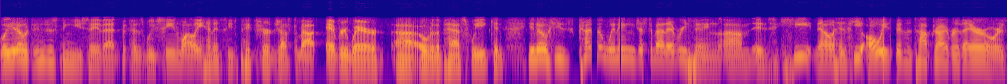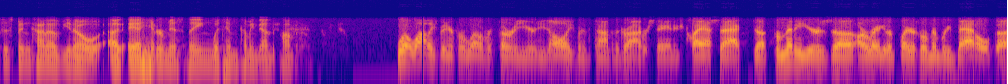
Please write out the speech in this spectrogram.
Well, you know, it's interesting you say that because we've seen Wally Hennessy's picture just about everywhere uh, over the past week, and you know he's kind of winning just about everything. Um, is he now? Has he always been the top driver there, or has this been kind of you know a, a hit or miss thing with him coming down to Pompano? Well, Wally's been here for well over 30 years. He's always been at the top of the driver's stand. He's class act. Uh, for many years, uh, our regular players will remember he battled uh,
